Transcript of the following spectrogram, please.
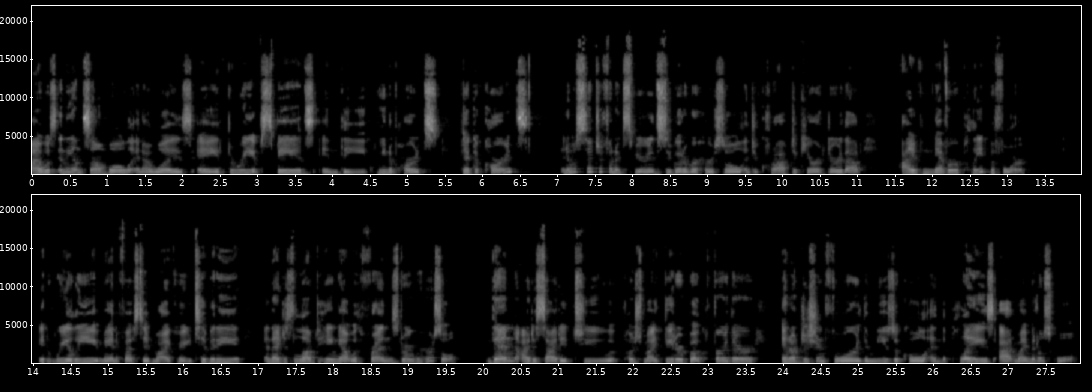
I was in the ensemble and I was a three of spades in the Queen of Hearts deck of cards. And it was such a fun experience to go to rehearsal and to craft a character that I've never played before. It really manifested my creativity and I just loved hanging out with friends during rehearsal. Then I decided to push my theater book further and audition for the musical and the plays at my middle school.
